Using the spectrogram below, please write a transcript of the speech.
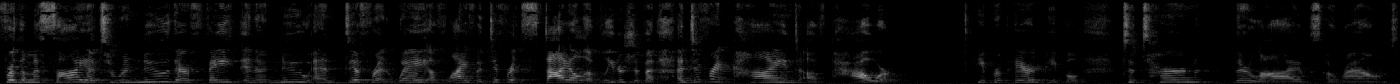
for the Messiah, to renew their faith in a new and different way of life, a different style of leadership, a, a different kind of power. He prepared people to turn their lives around,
